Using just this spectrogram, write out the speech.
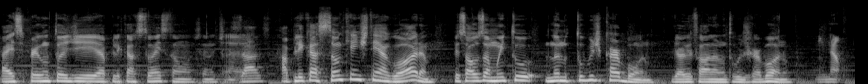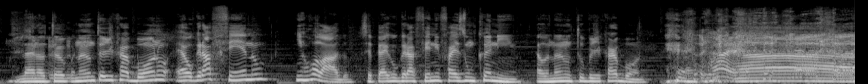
Aí você perguntou de aplicações que estão sendo utilizadas. É. A aplicação que a gente tem agora, o pessoal usa muito nanotubo de carbono. Já ouviu falar nanotubo de carbono? Não. Nanotubo, nanotubo de carbono é o grafeno enrolado. Você pega o grafeno e faz um caninho. É o nanotubo de carbono. ah, é? Ah,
